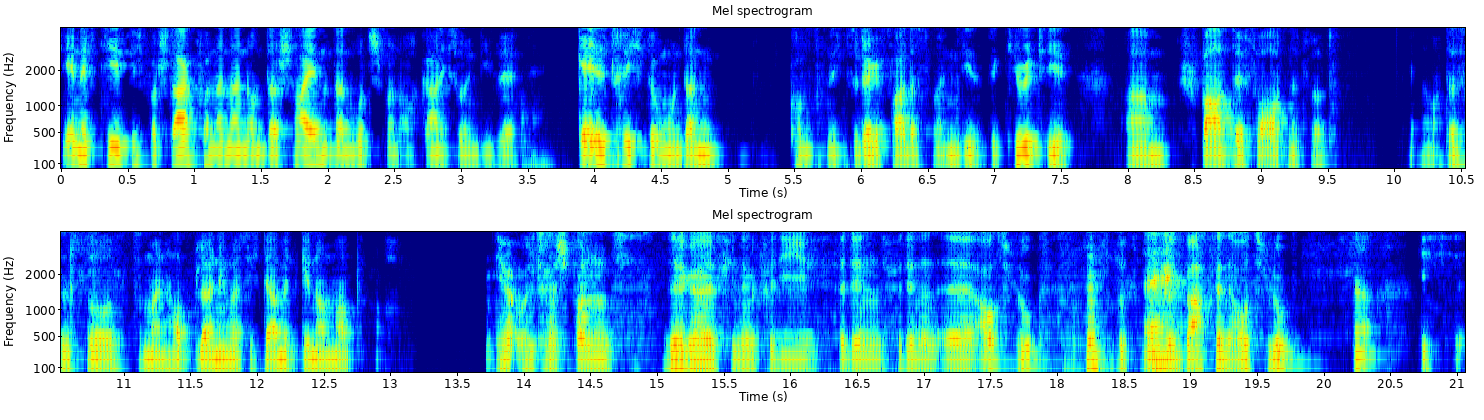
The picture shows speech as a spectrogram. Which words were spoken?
die NFTs sich stark voneinander unterscheiden und dann rutscht man auch gar nicht so in diese Geldrichtung und dann kommt es nicht zu der Gefahr, dass man in diese Security-Sparte ähm, verordnet wird. Genau, das ist so, so mein Hauptlearning, was ich da mitgenommen habe. Ja, ultra spannend. Sehr geil. Vielen Dank für die, für den, für den äh, Ausflug, sozusagen den BaFin-Ausflug. Ja. Ich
